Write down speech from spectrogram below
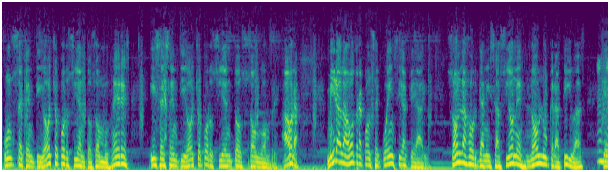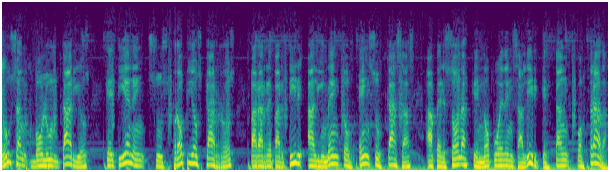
Un 78% son mujeres y 68% son hombres. Ahora, mira la otra consecuencia que hay. Son las organizaciones no lucrativas que usan voluntarios que tienen sus propios carros para repartir alimentos en sus casas a personas que no pueden salir, que están postradas.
